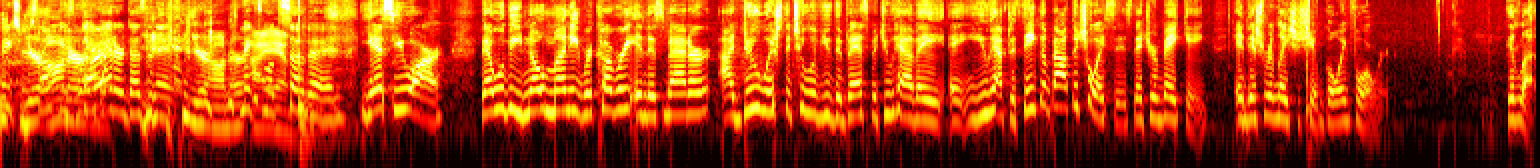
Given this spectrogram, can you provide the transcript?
Makes Your yourself Honor, look better, doesn't it? Your Honor, Makes I it look am. so good. Yes, you are. There will be no money recovery in this matter. I do wish the two of you the best, but you have a, a you have to think about the choices that you're making in this relationship going forward. Okay. Good luck.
